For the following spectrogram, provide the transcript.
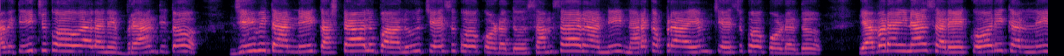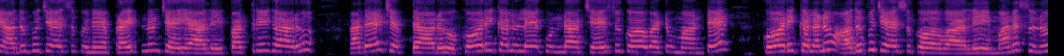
అవి తీర్చుకోవాలనే భ్రాంతితో జీవితాన్ని కష్టాలు పాలు చేసుకోకూడదు సంసారాన్ని నరకప్రాయం చేసుకోకూడదు. ఎవరైనా సరే కోరికల్ని అదుపు చేసుకునే ప్రయత్నం చేయాలి. పత్రి గారు అదే చెప్తారు కోరికలు లేకుండా చేసుకోవటం అంటే కోరికలను అదుపు చేసుకోవాలి మనసును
